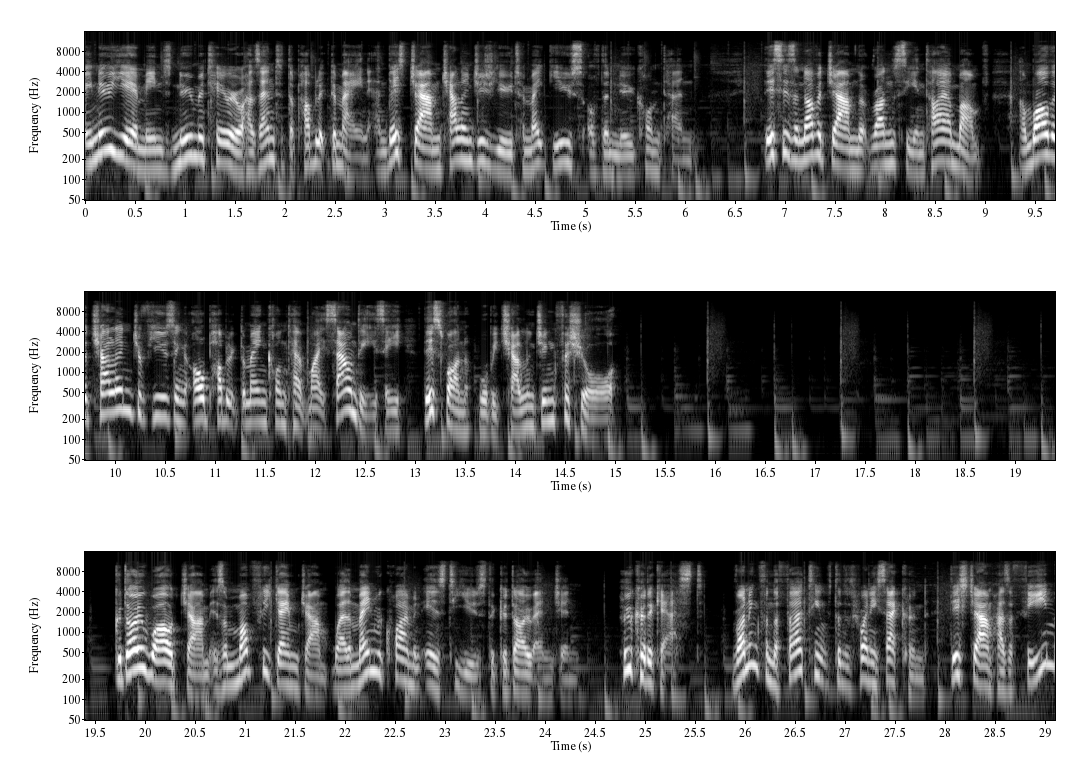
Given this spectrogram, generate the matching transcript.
A new year means new material has entered the public domain and this jam challenges you to make use of the new content. This is another jam that runs the entire month, and while the challenge of using old public domain content might sound easy, this one will be challenging for sure. Godot Wild Jam is a monthly game jam where the main requirement is to use the Godot engine. Who could have guessed? Running from the 13th to the 22nd, this jam has a theme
